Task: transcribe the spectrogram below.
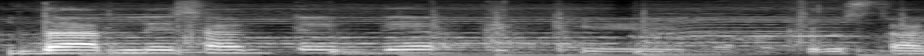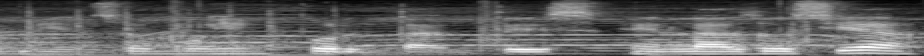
darles a entender de que nosotros también somos importantes en la sociedad.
